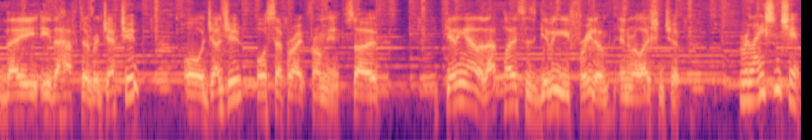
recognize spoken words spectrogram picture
they either have to reject you or judge you or separate from you. So getting out of that place is giving you freedom in relationship. Relationship.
